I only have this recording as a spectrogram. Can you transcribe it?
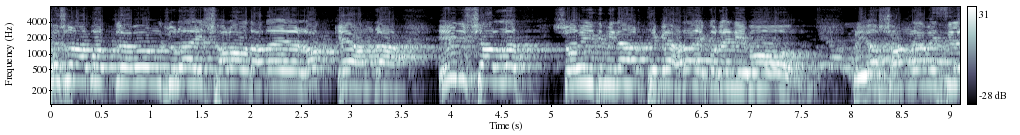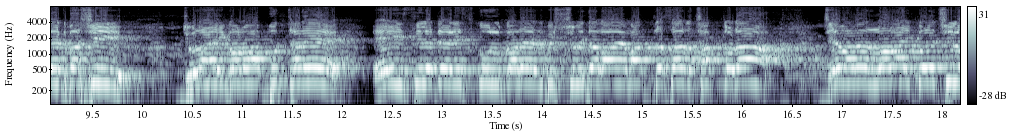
ঘোষণাপত্র এবং জুলাই সনদ আদায়ের লক্ষ্যে আমরা ইনশাল্লাহ শহীদ মিনার থেকে আদায় করে নিব। প্রিয় সংগ্রামী সিলেটবাসী জুলাই গণ অভ্যুত্থানে এই সিলেটের স্কুল, কলেজ, বিশ্ববিদ্যালয়, মাদ্রাসার ছাত্ররা যেভাবে লড়াই করেছিল,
